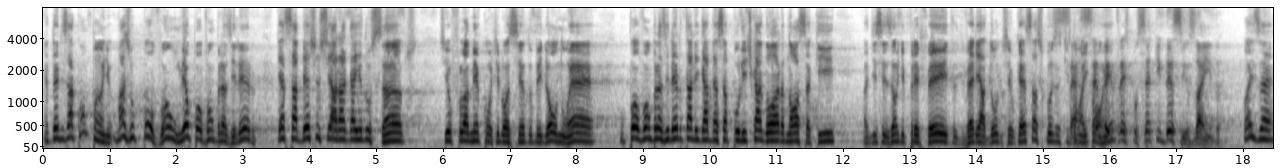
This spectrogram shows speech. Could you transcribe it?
Então eles acompanham. Mas o povão, o meu povão brasileiro, quer saber se o Ceará ganha do Santos, se o Flamengo continua sendo o melhor ou não é. O povão brasileiro está ligado nessa política agora, nossa aqui, a decisão de prefeito, de vereador, não sei o que, essas coisas que estão aí correndo. 63% indecisos ainda. Pois é.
